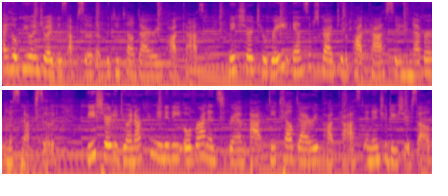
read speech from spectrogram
I hope you enjoyed this episode of the Detailed Diary podcast. Make sure to rate and subscribe to the podcast so you never miss an episode. Be sure to join our community over on Instagram at Detailed Diary Podcast and introduce yourself.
